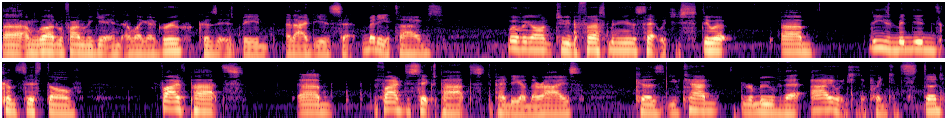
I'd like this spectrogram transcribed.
Uh, I'm glad we're finally getting a Lego Gru because it has been an idea set many times. Moving on to the first minion of the set, which is Stuart. Um, these minions consist of five parts, um, five to six parts, depending on their eyes because you can remove their eye, which is a printed stud,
